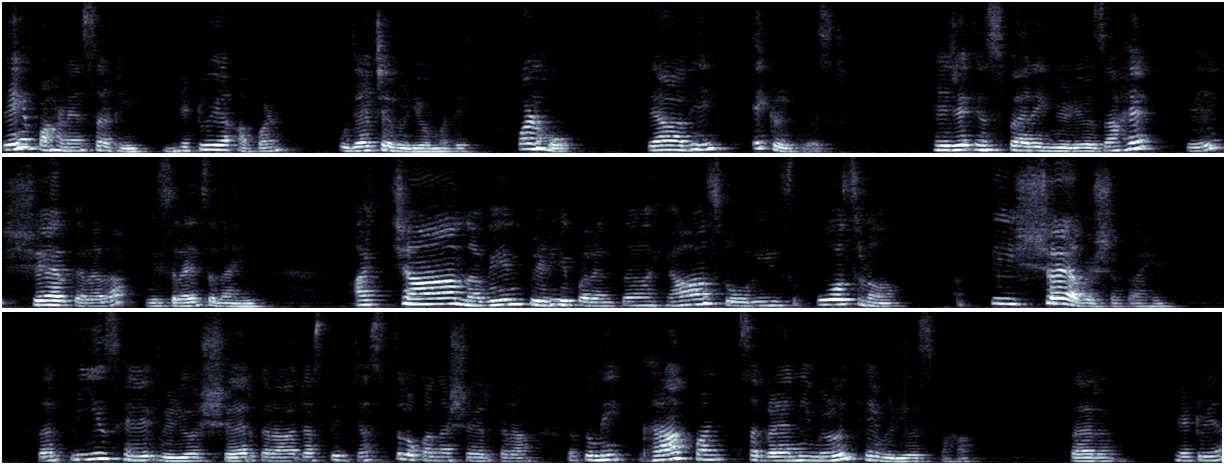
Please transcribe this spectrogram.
ते पाहण्यासाठी भेटूया आपण उद्याच्या व्हिडिओमध्ये पण हो त्याआधी एक रिक्वेस्ट हे जे इन्स्पायरिंग व्हिडिओज आहेत ते शेअर करायला विसरायचं नाही. आजच्या नवीन पिढीपर्यंत ह्या स्टोरीज पोचणं अतिशय आवश्यक आहे. तर प्लीज हे व्हिडिओ शेअर करा जास्तीत जास्त लोकांना शेअर करा. तर तुम्ही घरात पण सगळ्यांनी मिळून हे व्हिडिओज पहा. तर भेटूया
